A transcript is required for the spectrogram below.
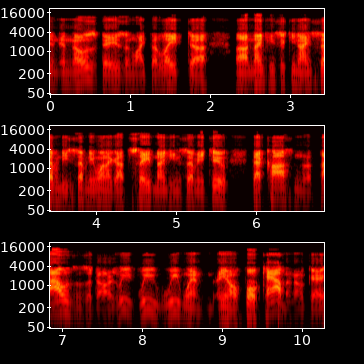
in, in those days in like the late uh, uh, 1969, 70, 71. I got saved 1972. That cost them the thousands of dollars. We we we went, you know, full cabin. Okay,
